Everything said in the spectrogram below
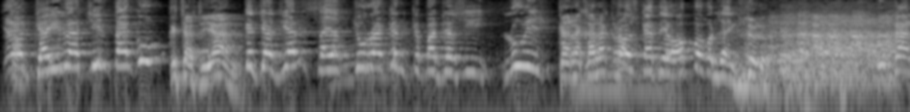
Ya, gairah cintaku. Kejadian. Kejadian saya curahkan kepada si Louis. Gara-gara Terus kerok. kata apa kon saya gitu Bukan,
